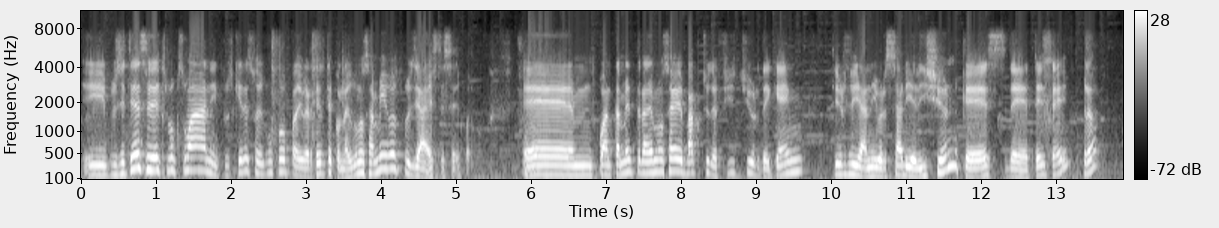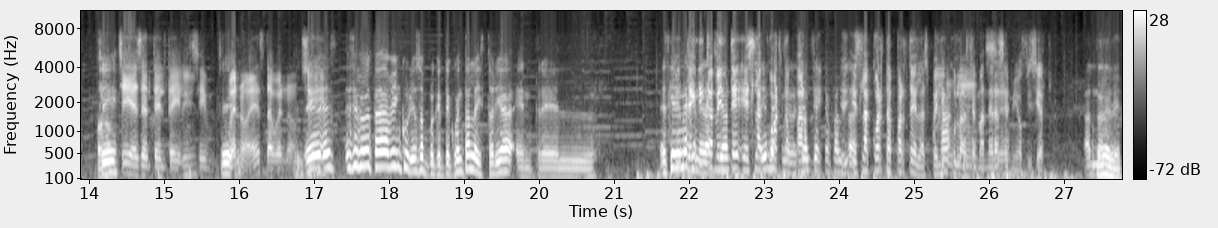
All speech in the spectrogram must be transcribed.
y pues si tienes el Xbox One y pues quieres algún juego para divertirte con algunos amigos, pues ya este es el juego. Eh, cuan- también traemos el Back to the Future The Game 30 Anniversary Edition, que es de Telltale, creo. ¿O Sí. no? Sí, es el Telltale, sí. Sí. Bueno, eh, está bueno. Sí. Eh, es- ese juego está bien curioso porque te cuenta la historia entre el... Es que hay una generación... Técnicamente es la cuarta que parte. Es la cuarta parte de las películas Ajá. de manera Sí. semioficial. Ándale.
